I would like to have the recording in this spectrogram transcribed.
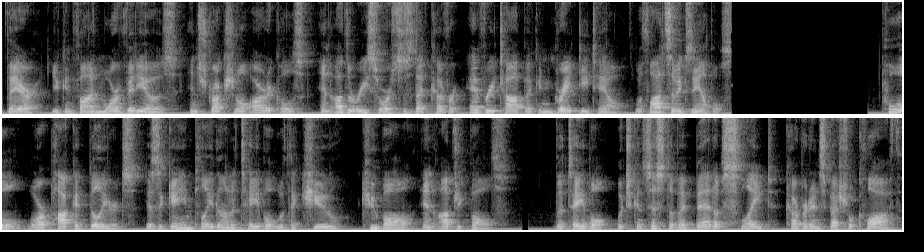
There, you can find more videos, instructional articles, and other resources that cover every topic in great detail with lots of examples. Pool, or pocket billiards, is a game played on a table with a cue, cue ball, and object balls. The table, which consists of a bed of slate covered in special cloth,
